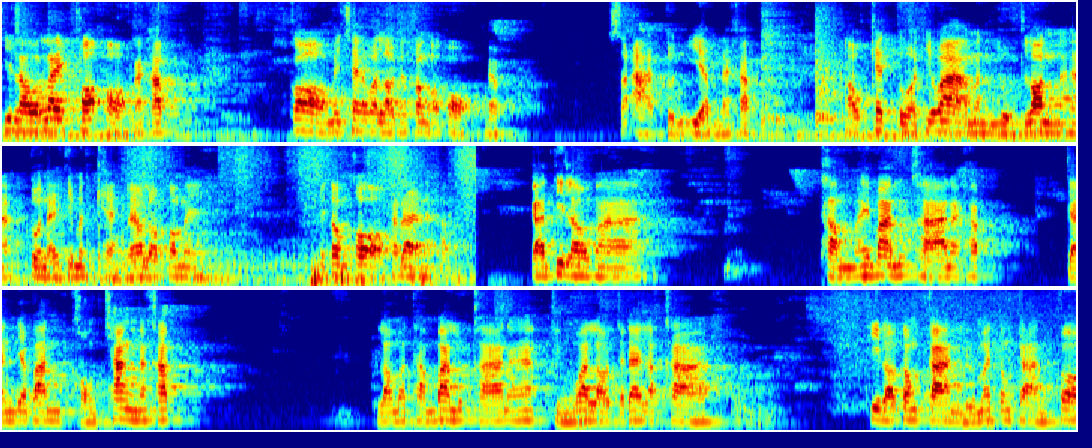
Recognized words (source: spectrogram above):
ที่เราไล่เคาะออกนะครับ ก็ไม่ใช่ว่าเราจะต้องเอาออกแบบสะอาดจนเอี่ยมนะครับ เอาแค่ตัวที่ว่ามันหลุดล่อนนะฮะตัวไหนที่มันแข็งแล้วเราก็ไม่ไม่ต้องเคาะออกก็ได้นะครับ การที่เรามาทำให้บ้านลูกค้านะครับ จรรยาบรรณของช่างนะครับ เรามาทำบ้านลูกค้านะฮะถึงว่าเราจะได้ราคาที่เราต้องการหรือไม่ต้องการก็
